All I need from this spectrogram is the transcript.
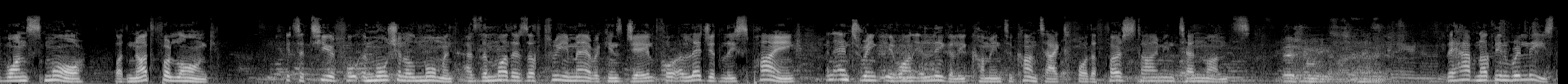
once more, but not for long. It's a tearful, emotional moment as the mothers of three Americans jailed for allegedly spying and entering Iran illegally come into contact for the first time in 10 months. They have not been released,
